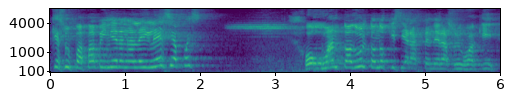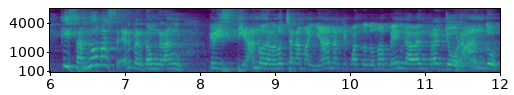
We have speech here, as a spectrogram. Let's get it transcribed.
que sus papás vinieran a la iglesia, pues? ¿O cuántos adultos no quisieran tener a su hijo aquí? Quizás no va a ser, ¿verdad? Un gran cristiano de la noche a la mañana que cuando nomás venga va a entrar llorando,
